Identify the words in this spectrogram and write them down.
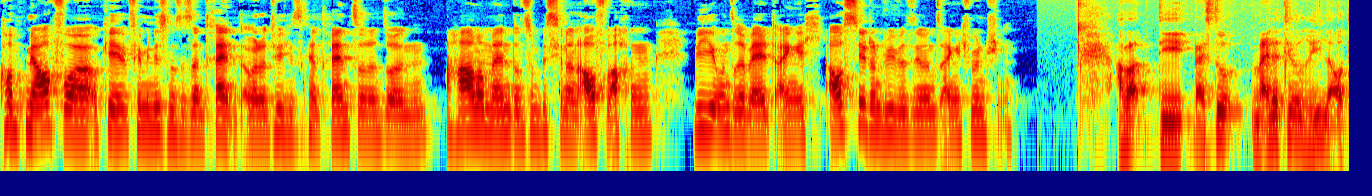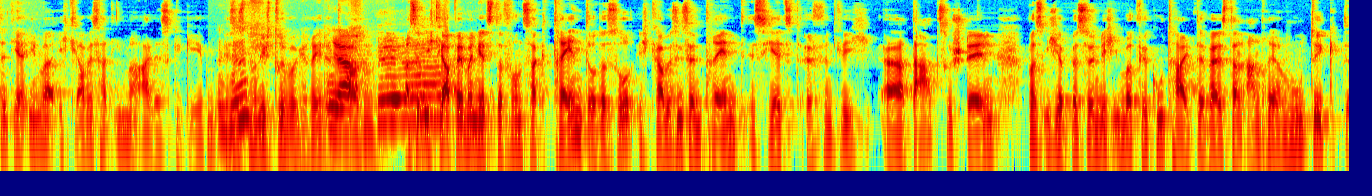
kommt mir auch vor, okay, Feminismus ist ein Trend, aber natürlich ist es kein Trend, sondern so ein Aha-Moment und so ein bisschen ein Aufwachen, wie unsere Welt eigentlich aussieht und wie wir sie uns eigentlich wünschen. Aber die, weißt du, meine Theorie lautet ja immer, ich glaube, es hat immer alles gegeben. Mhm. Es ist nur nicht drüber geredet ja. worden. Also ich glaube, wenn man jetzt davon sagt Trend oder so, ich glaube, es ist ein Trend, es jetzt öffentlich äh, darzustellen, was ich ja persönlich immer für gut halte, weil es dann andere ermutigt,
